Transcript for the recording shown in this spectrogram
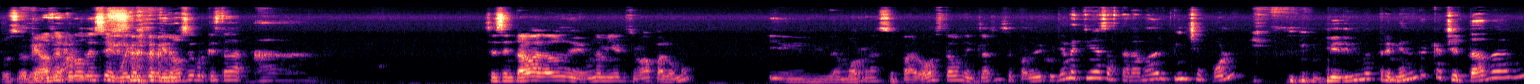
Pues, Lo que más me acuerdo de ese güey es que no sé por qué estaba. Ah. Se sentaba al lado de una amiga que se llamaba Paloma. Y la morra se paró, estábamos en clase, se paró y dijo: Ya me tienes hasta la madre, pinche polo. Y le dio una tremenda cachetada, güey.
